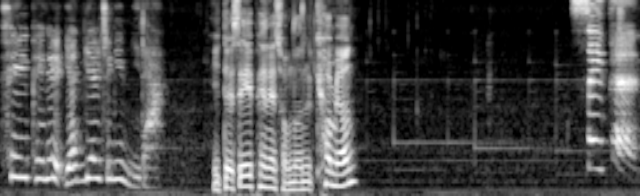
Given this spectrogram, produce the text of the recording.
세이펜을 연결 중입니다. 이때 세이펜의 전원을 켜면 세이펜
